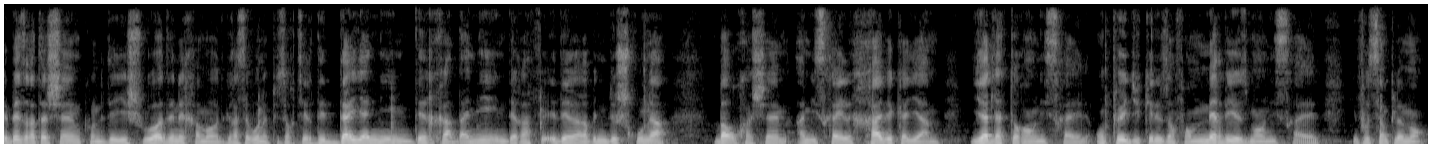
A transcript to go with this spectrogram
Et Bezrat Hashem, qu'on est des Yeshuot, des Nechamot, grâce à vous on a pu sortir des Dayanim, des Rabbanim, des, des Rabbanim de Shruna, Baruch Hashem, Am Israël, Chai Kayam. Il y a de la Torah en Israël. On peut éduquer les enfants merveilleusement en Israël. Il faut simplement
